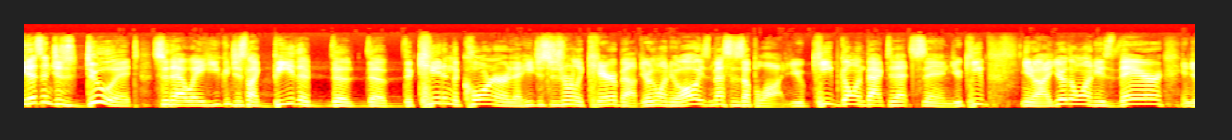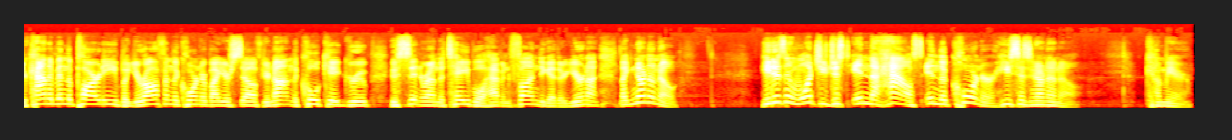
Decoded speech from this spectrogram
He doesn't just do it so that way you can just like be the, the, the, the kid in the corner that he just doesn't really care about. You're the one who always messes up a lot. You keep going back to that sin. You keep, you know, you're the one who's there and you're kind of in the party, but you're off in the corner by yourself. You're not in the cool kid group who's sitting around the table having fun together. You're not, like, no, no, no. He doesn't want you just in the house, in the corner. He says, no, no, no. Come here.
